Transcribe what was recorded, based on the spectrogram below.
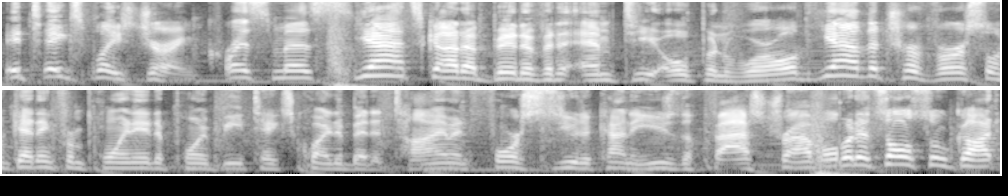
It takes place during Christmas. Yeah, it's got a bit of an empty open world. Yeah, the traversal getting from point A to point B takes quite a bit of time and forces you to kind of use the fast travel, but it's also got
